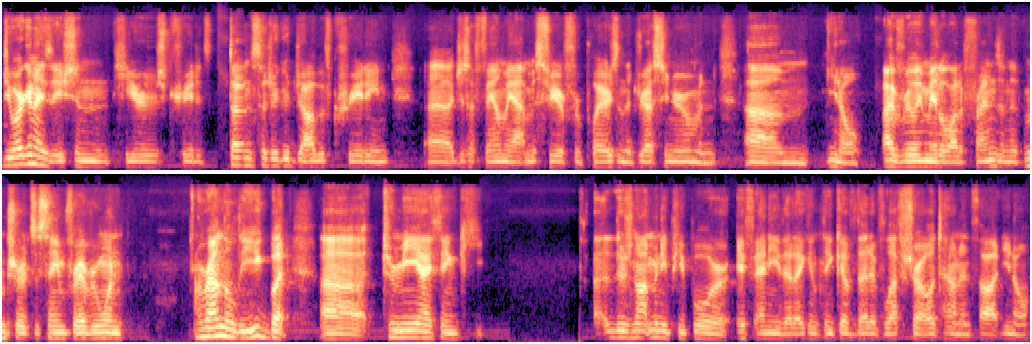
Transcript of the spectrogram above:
the organization here has created done such a good job of creating uh, just a family atmosphere for players in the dressing room, and um, you know I've really made a lot of friends, and I'm sure it's the same for everyone around the league. But uh, to me, I think there's not many people, or if any, that I can think of that have left Charlottetown and thought, you know,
